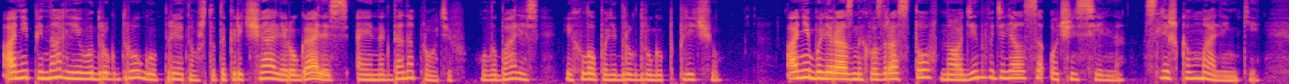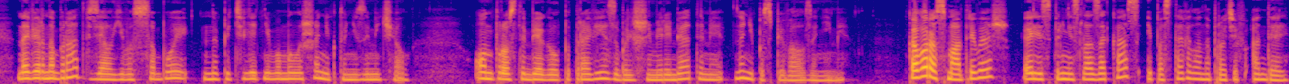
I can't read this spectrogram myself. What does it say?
Они пинали его друг другу, при этом что-то кричали, ругались, а иногда, напротив, улыбались и хлопали друг друга по плечу. Они были разных возрастов, но один выделялся очень сильно, слишком маленький. Наверное, брат взял его с собой, но пятилетнего малыша никто не замечал. Он просто бегал по траве за большими ребятами, но не поспевал за ними. «Кого рассматриваешь?» Элис принесла заказ и поставила напротив Адель.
